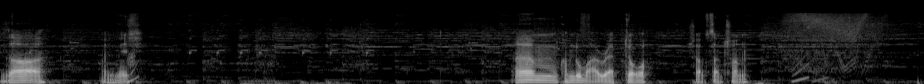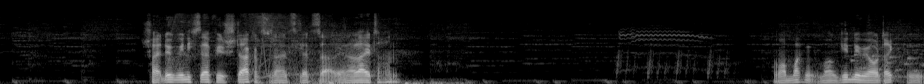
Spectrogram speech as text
So, weiß nicht. Ähm, komm du mal, Raptor. Schaffst das schon. Scheint irgendwie nicht sehr viel stärker zu sein als letzte arena leiterin mal machen mal gehen wir auch direkt in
